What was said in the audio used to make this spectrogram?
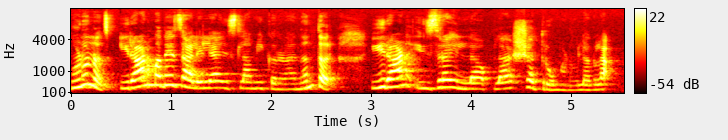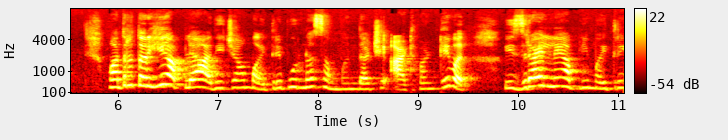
म्हणूनच इराणमध्ये झालेल्या इस्लामीकरणानंतर इराण इस्रायलला आपला शत्रू म्हणू लागला. मात्र तरीही आपल्या आधीच्या मैत्रीपूर्ण संबंधाची आठवण ठेवत इस्रायलने आपली मैत्री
